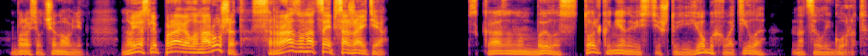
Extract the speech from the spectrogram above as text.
— бросил чиновник. «Но если правила нарушат, сразу на цепь сажайте». В сказанном было столько ненависти, что ее бы хватило на целый город.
